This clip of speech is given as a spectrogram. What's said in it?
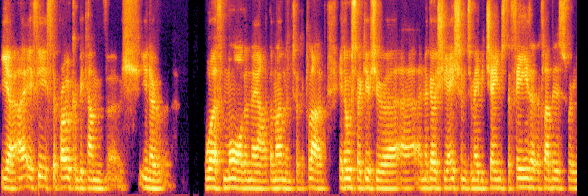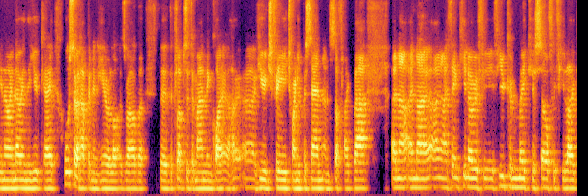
Yeah, if if the pro can become, uh, you know, worth more than they are at the moment to the club. It also gives you a, a, negotiation to maybe change the fee that the club is. You know, I know in the UK, also happening here a lot as well. But the, the clubs are demanding quite a, a huge fee, twenty percent, and stuff like that. And I, and I and I think you know if if you can make yourself, if you like,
